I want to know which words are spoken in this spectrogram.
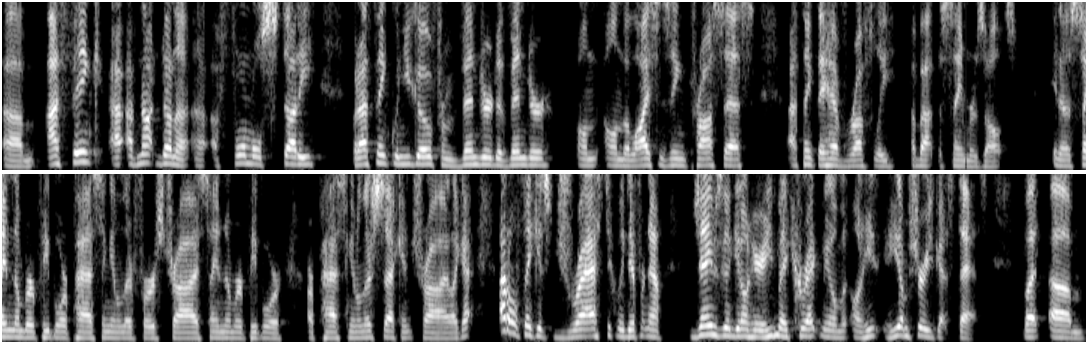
Um, I think I, have not done a, a formal study, but I think when you go from vendor to vendor on on the licensing process I think they have roughly about the same results. You know, same number of people are passing it on their first try, same number of people are, are passing it on their second try. Like I, I don't think it's drastically different. Now, James is gonna get on here. He may correct me on on he, he I'm sure he's got stats. But um,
